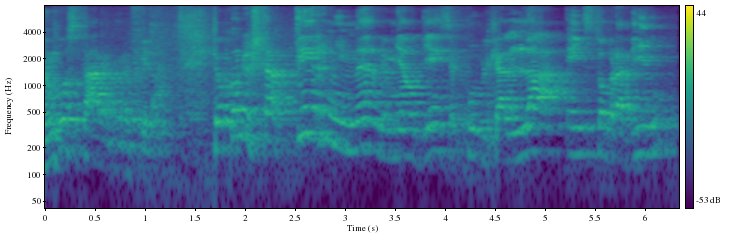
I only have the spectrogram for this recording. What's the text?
não gostaram quando eu fui lá. Então quando eu estava terminando minha audiência pública lá em Sobradinho,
